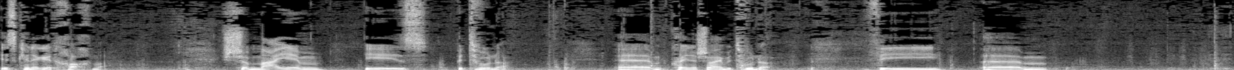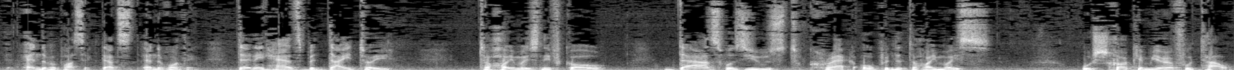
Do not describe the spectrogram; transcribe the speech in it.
is Keneged Chachma. Shemayim is Betvuna um, the um, end of a pasuk. That's end of one thing. Then he has bedaitoi to hoimos nifko. Das was used to crack open the tehoimos. Ushchakim yirafu tal,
